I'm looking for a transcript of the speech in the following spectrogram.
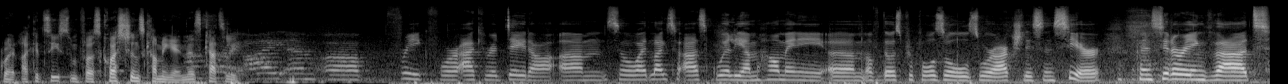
Great. I could see some first questions coming in. There's Kathleen. I am a freak for accurate data. Um, so I'd like to ask William how many um, of those proposals were actually sincere, considering that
